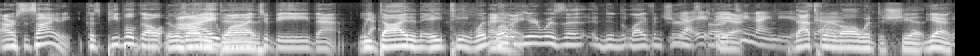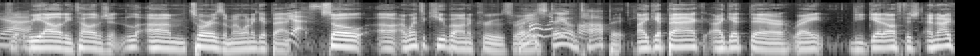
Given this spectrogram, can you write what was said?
our society because people go, It was already I want to be that. We Yes. died in 18. What, what Anyway. year was the, the life insurance Yeah, start? the Yeah. 1890s. That's when yeah. it all went to shit. Yeah, Yeah. reality television, L- um, tourism. I want to get back. Yes. So uh, I went to Cuba on a cruise, Why right? don't you Oh, stay on wonderful. topic. I get back, I get there, right? You get off the sh- and I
